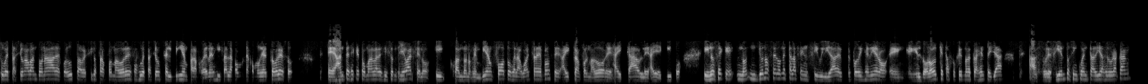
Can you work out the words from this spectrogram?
subestación abandonada de producto, a ver si los transformadores de esa subestación servían para poder energizar la, la comunidad del progreso. Eh, antes de que tomaran la decisión de llevárselo y cuando nos envían fotos de la guancha de Ponce hay transformadores, hay cables, hay equipos y no sé qué, no, yo no sé dónde está la sensibilidad del cuerpo de ingenieros en, en el dolor que está sufriendo nuestra gente ya a sobre 150 días del huracán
